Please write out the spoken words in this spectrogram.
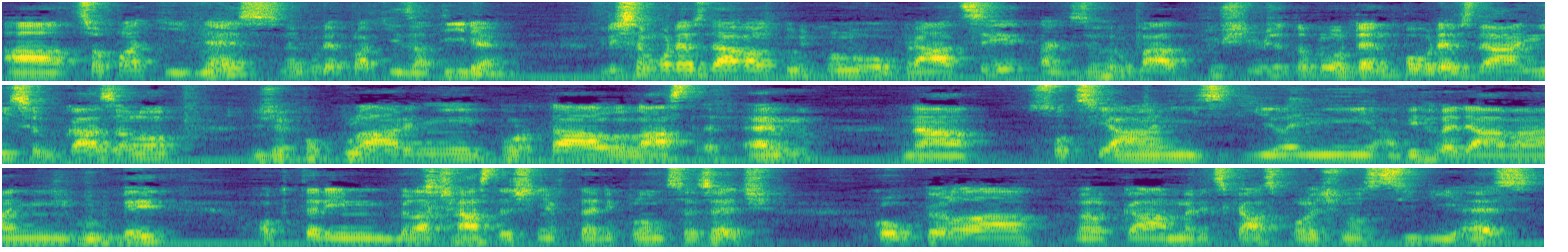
a co platí dnes, nebude platit za týden. Když jsem odevzdával tu diplomovou práci, tak zhruba tuším, že to bylo den po odevzdání, se ukázalo, že populární portál Last.fm na sociální sdílení a vyhledávání hudby, o kterým byla částečně v té diplomce řeč, koupila velká americká společnost CBS,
